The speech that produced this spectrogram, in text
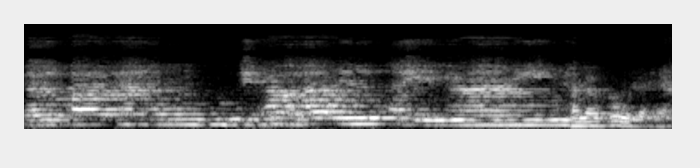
بل قاتلوه بأغلب الأيمان. حلفوا له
